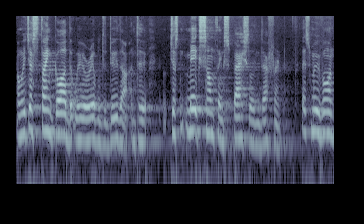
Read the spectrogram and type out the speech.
And we just thank God that we were able to do that and to just make something special and different. Let's move on.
